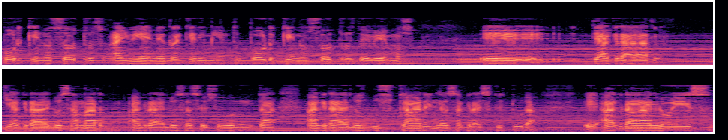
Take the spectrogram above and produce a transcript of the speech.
porque nosotros, ahí viene el requerimiento, porque nosotros debemos eh, de agradarlo y agradarlos amar, agradarlos hacer su voluntad, agradarlos buscar en la Sagrada Escritura. Eh, agradarlo es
